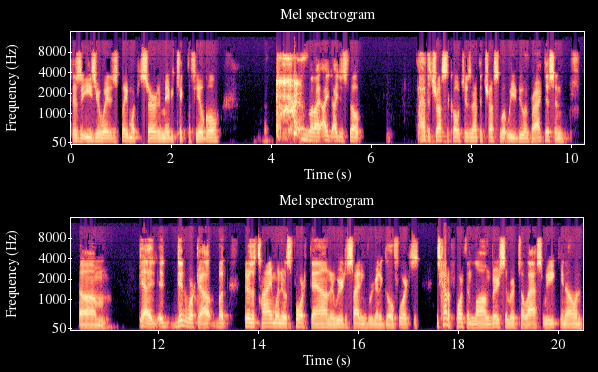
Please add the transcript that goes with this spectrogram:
there's an easier way to just play more conservative, maybe kick the field goal. but I, I, I just felt I have to trust the coaches and I have to trust what we do in practice. And um, yeah, it, it, didn't work out, but there was a time when it was fourth down and we were deciding if we are going to go for it. It's kind of fourth and long, very similar to last week, you know, and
